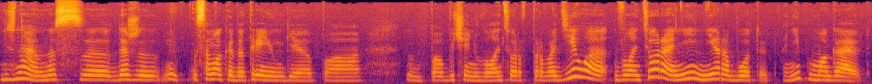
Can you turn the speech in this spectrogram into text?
Не знаю, у нас э, даже, ну, сама когда тренинги по, ну, по обучению волонтеров проводила, волонтеры, они не работают, они помогают.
